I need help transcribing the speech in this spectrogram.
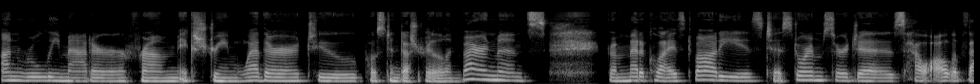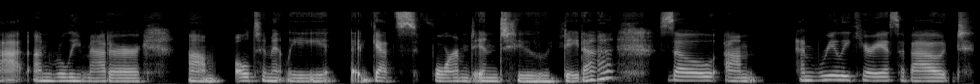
unruly matter from extreme weather to post industrial environments, from medicalized bodies to storm surges, how all of that unruly matter um, ultimately gets formed into data. So um, I'm really curious about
